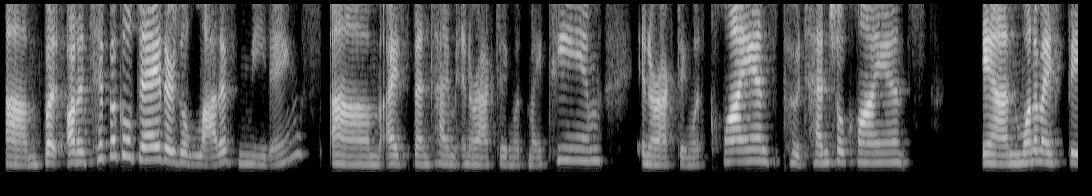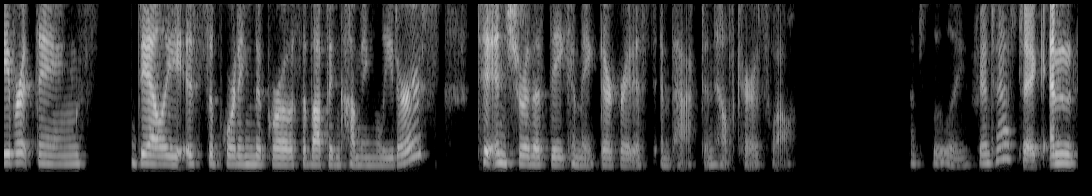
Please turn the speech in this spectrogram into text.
Um, but on a typical day, there's a lot of meetings. Um, I spend time interacting with my team, interacting with clients, potential clients. And one of my favorite things daily is supporting the growth of up and coming leaders to ensure that they can make their greatest impact in healthcare as well. Absolutely. Fantastic. And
